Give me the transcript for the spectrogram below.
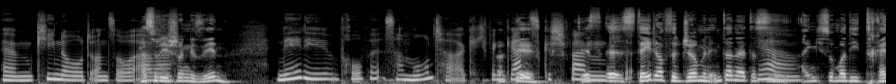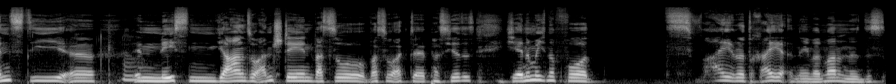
ähm, Keynote und so. Hast du die schon gesehen? Nee, die Probe ist am Montag. Ich bin okay. ganz gespannt. Ist, äh, State of the German Internet, das ja. sind eigentlich so mal die Trends, die äh, genau. in den nächsten Jahren so anstehen, was so, was so aktuell passiert ist. Ich erinnere mich noch vor zwei oder drei, nee, wann war denn das?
